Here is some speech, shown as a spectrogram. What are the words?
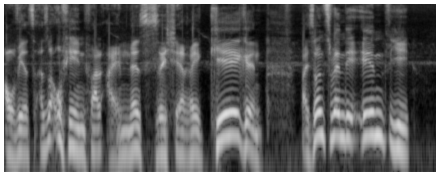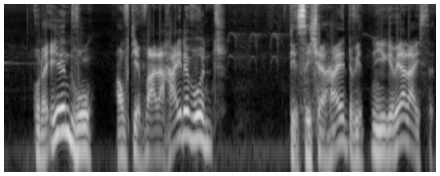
aufwärts. Also auf jeden Fall eine sichere Gegend. Weil sonst, wenn die irgendwie oder irgendwo auf der Waller Heide wohnt, die Sicherheit wird nie gewährleistet.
